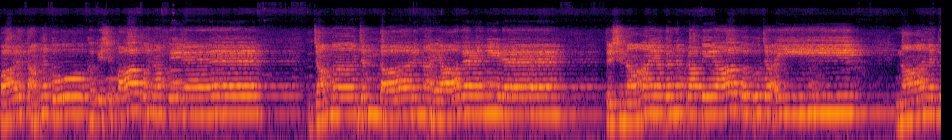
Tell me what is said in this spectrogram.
ਪਰ ਧਨ ਦੋਖ ਕਿਛ ਪਾਪ ਨ ਫੇਰੈ। ਜਮ ਜੰਦਾਰ ਨ ਆਵੇ ਨੇੜੇ। ਤ੍ਰਿਸ਼ਨਾ ਅਗਨ ਪ੍ਰਭ ਆਪ 부ਝਾਈ। ਨਾਨਕ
